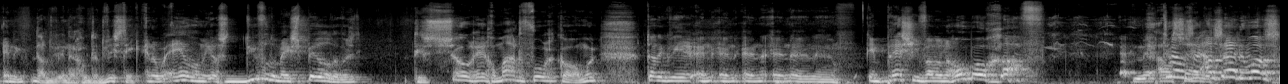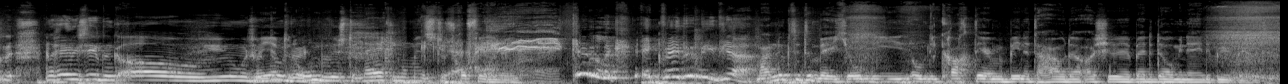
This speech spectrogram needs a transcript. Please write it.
en ik, dat, nou goed, dat wist ik. En op een of andere manier, als de duivel ermee speelde, was het, het is zo regelmatig voorgekomen dat ik weer een, een, een, een, een, een impressie van een homo gaf. Als Terwijl zij- als zij er was. En dan realiseerde ik, oh jongens, maar wat je hebt doen een we? onbewuste neiging om mensen te schofferen. Ik weet het niet, ja. Maar lukt het een beetje om die, om die krachttermen binnen te houden als je bij de dominee in de buurt bent?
